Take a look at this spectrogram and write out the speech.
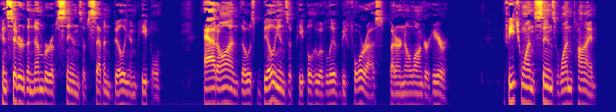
Consider the number of sins of 7 billion people add on those billions of people who have lived before us but are no longer here. If each one sins one time,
